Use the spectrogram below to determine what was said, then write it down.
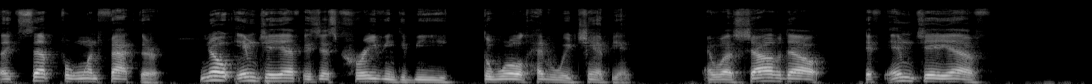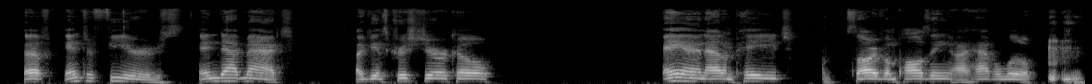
except for one factor. You know, MJF is just craving to be the world heavyweight champion. And without a shadow of doubt, if MJF if interferes in that match, against Chris Jericho and Adam Page. I'm sorry if I'm pausing. I have a little, like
